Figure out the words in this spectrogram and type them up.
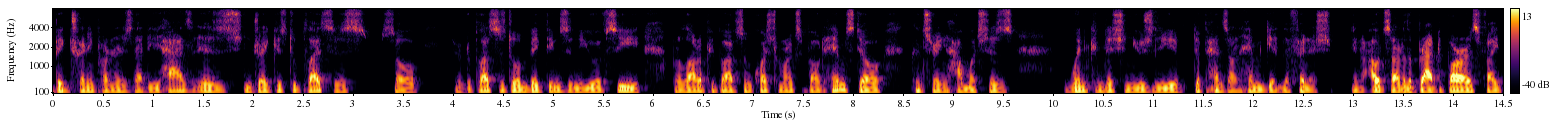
big training partners that he has is Dricus Du Plessis. So, you know, Du Plessis doing big things in the UFC, but a lot of people have some question marks about him still, considering how much his win condition usually depends on him getting the finish. You know, outside of the Brad Tavares fight,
